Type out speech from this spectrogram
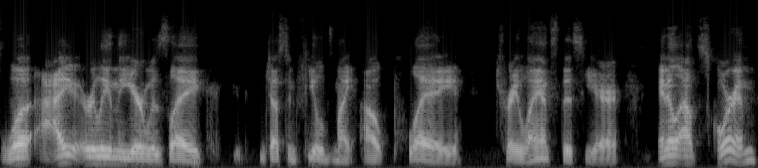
well, I early in the year was like Justin Fields might outplay Trey Lance this year, and he'll outscore him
